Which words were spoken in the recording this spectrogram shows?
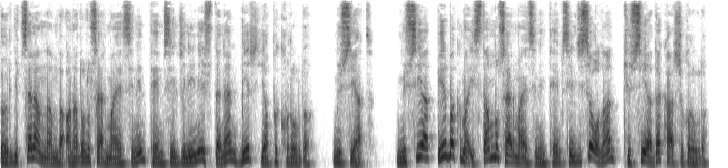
Örgütsel anlamda Anadolu sermayesinin temsilciliğini üstlenen bir yapı kuruldu. Müsiyat. Müsiyat bir bakıma İstanbul sermayesinin temsilcisi olan TÜSİAD'a karşı kuruldu.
